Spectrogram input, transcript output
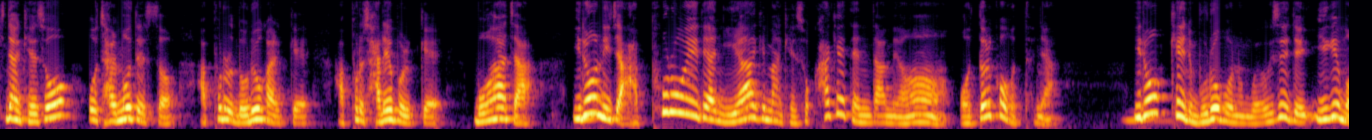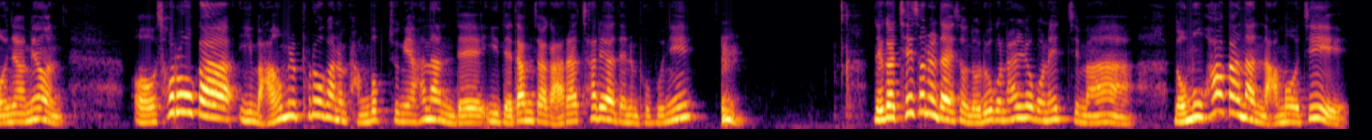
그냥 계속 어 잘못했어. 앞으로 노력할게. 앞으로 잘해볼게. 뭐 하자. 이런 이제 앞으로에 대한 이야기만 계속 하게 된다면 어떨 것 같으냐. 이렇게 이제 물어보는 거예요. 그래서 이제 이게 뭐냐면 어, 서로가 이 마음을 풀어가는 방법 중에 하나인데 이 내담자가 알아차려야 되는 부분이 내가 최선을 다해서 노력은 하려고는 했지만 너무 화가 난 나머지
